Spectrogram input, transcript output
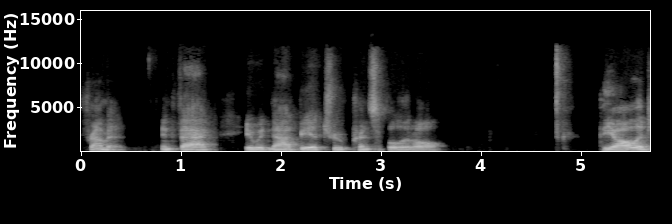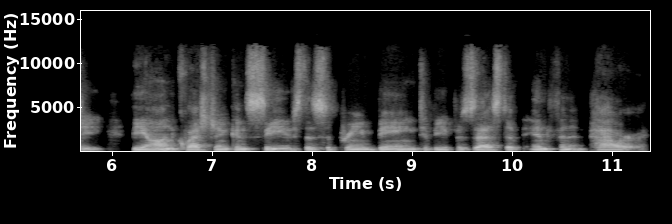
from it. In fact, it would not be a true principle at all. Theology, beyond question, conceives the Supreme Being to be possessed of infinite power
